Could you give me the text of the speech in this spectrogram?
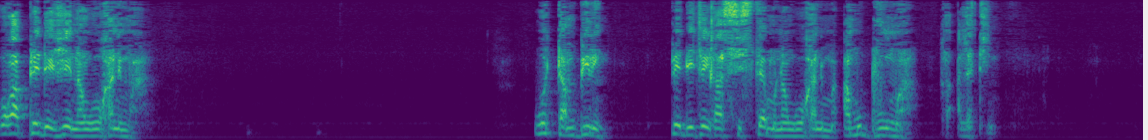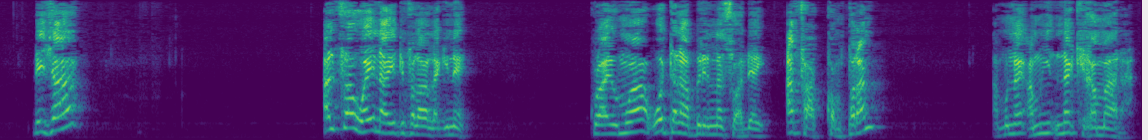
wo ga pdg nango ganima wo tambirin pdg ga système nango ganima amu buma ga alatin déjà alpha waye na yeti fala lagine croyez-moi wo tana birin na swade afa comprendre amu na ki gamara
